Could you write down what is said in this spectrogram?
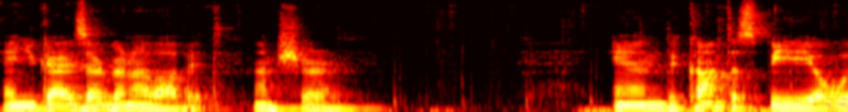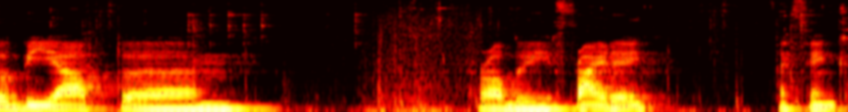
And you guys are gonna love it, I'm sure. And the contest video will be up um, probably Friday, I think.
